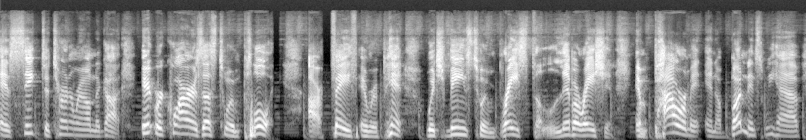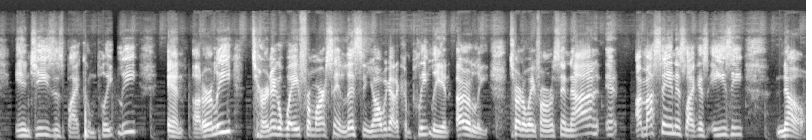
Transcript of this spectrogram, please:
and seek to turn around to God. It requires us to employ our faith and repent, which means to embrace the liberation, empowerment, and abundance we have in Jesus by completely and utterly turning away from our sin. Listen, y'all, we got to completely and utterly turn away from our sin. Now, I'm not saying this like it's easy. No,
